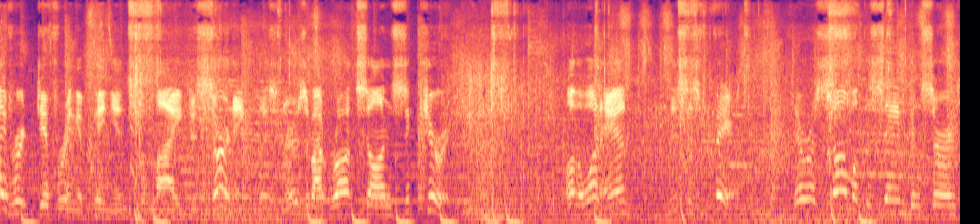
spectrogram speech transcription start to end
I've heard differing opinions from my discerning listeners about Roxxon's security. On the one hand, this is fair. There are some of the same concerns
